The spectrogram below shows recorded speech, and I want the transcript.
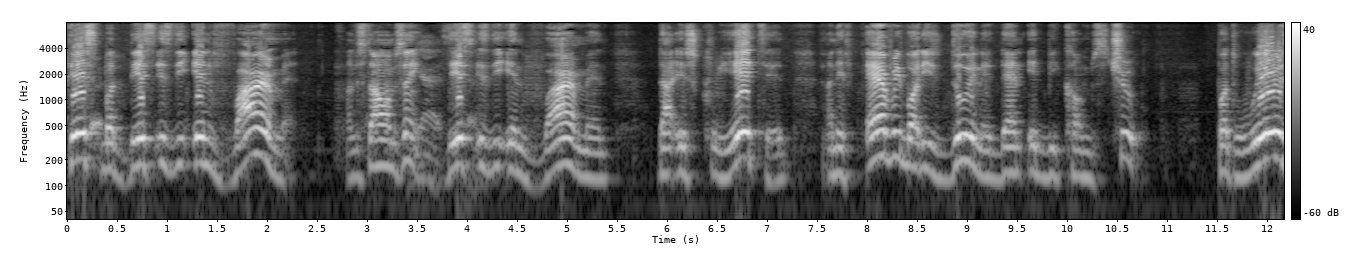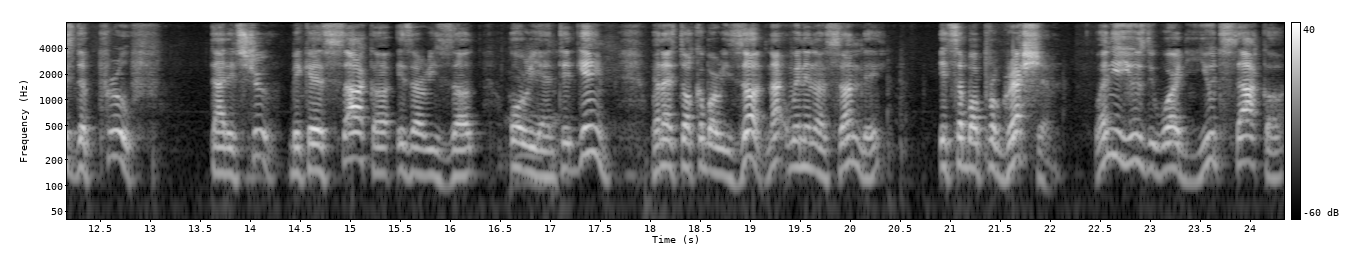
This, but this is the environment. Understand what I'm saying? Yes, this yes. is the environment that is created, and if everybody's doing it, then it becomes true. But where is the proof that it's true? Because soccer is a result oriented game. When I talk about result, not winning on Sunday, it's about progression. When you use the word youth soccer,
